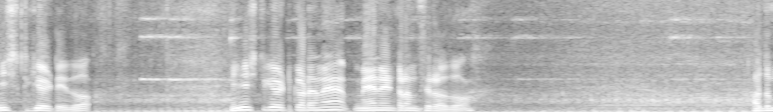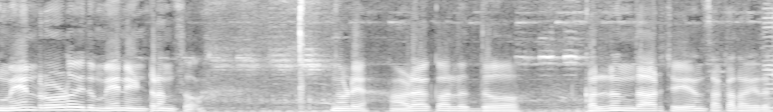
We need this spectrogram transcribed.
ಈಸ್ಟ್ ಗೇಟ್ ಇದು. ಈಸ್ಟ್ ಗೇಟ್ ಕಡೆನೇ ಮೇನ್ ಎಂಟ್ರೆನ್ಸ್ ಇರೋದು. ಅದು ಮೇನ್ ರೋಡು ಇದು ಮೇನ್ ಎಂಟ್ರೆನ್ಸು ನೋಡಿ, ಹಳೆ ಕಾಲದ್ದು ಕಲ್ಲಿಂದ ಆರ್ಚು ಏನು ಸಖತ್ತಾಗಿದೆ.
